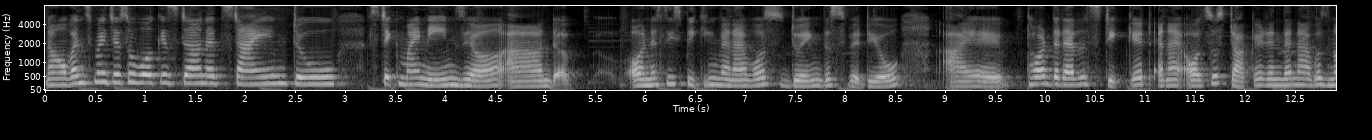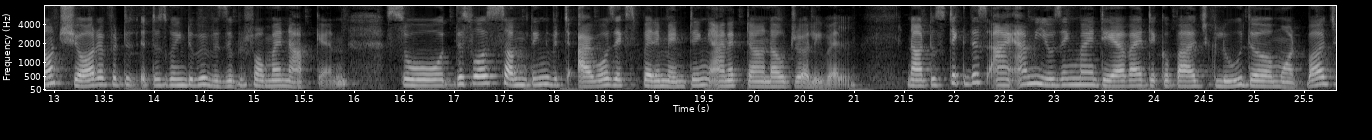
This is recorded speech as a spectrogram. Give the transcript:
Now once my gesso work is done, it's time to stick my names here. And uh, honestly speaking when i was doing this video i thought that i will stick it and i also stuck it and then i was not sure if it, it is going to be visible from my napkin. So this was something which i was experimenting and it turned out really well now to stick this I am using my DIY decoupage glue the Mod Podge.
